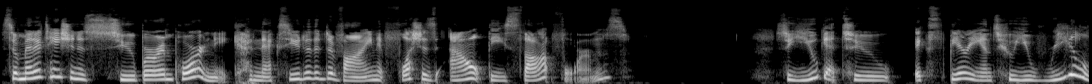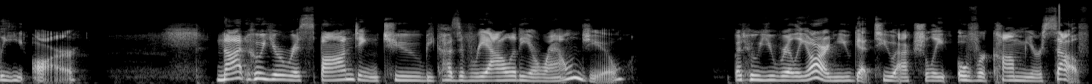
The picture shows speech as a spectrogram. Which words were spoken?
So, meditation is super important. It connects you to the divine, it flushes out these thought forms. So, you get to experience who you really are, not who you're responding to because of reality around you, but who you really are. And you get to actually overcome yourself.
